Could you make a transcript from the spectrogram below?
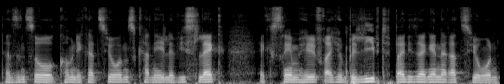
da sind so Kommunikationskanäle wie Slack extrem hilfreich und beliebt bei dieser Generation.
